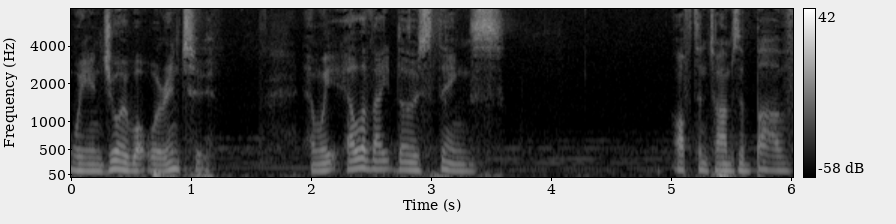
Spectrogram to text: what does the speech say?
we enjoy, what we're into. And we elevate those things oftentimes above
